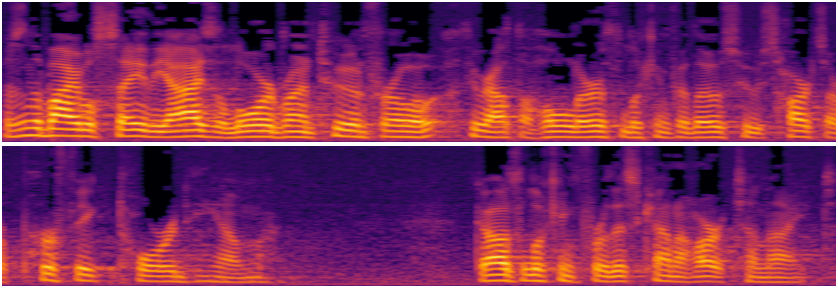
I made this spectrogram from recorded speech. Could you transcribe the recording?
Doesn't the Bible say the eyes of the Lord run to and fro throughout the whole earth, looking for those whose hearts are perfect toward Him? God's looking for this kind of heart tonight.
